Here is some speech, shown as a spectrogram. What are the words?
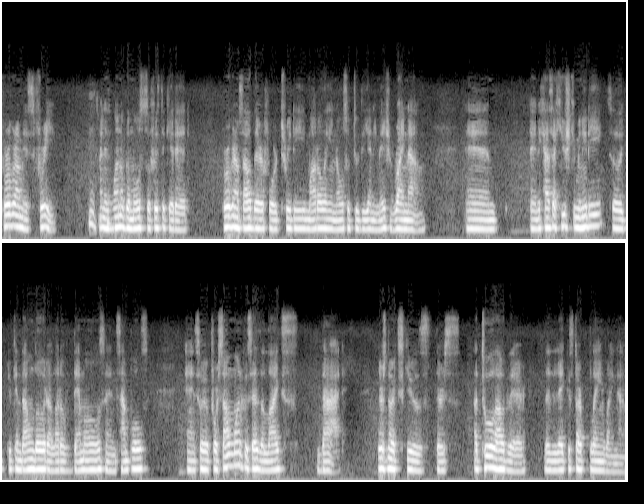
program is free. Mm. And it's one of the most sophisticated programs out there for 3D modeling and also 2D animation right now. And and it has a huge community so you can download a lot of demos and samples. And so for someone who says that likes that there's no excuse. There's a tool out there that they could start playing right now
